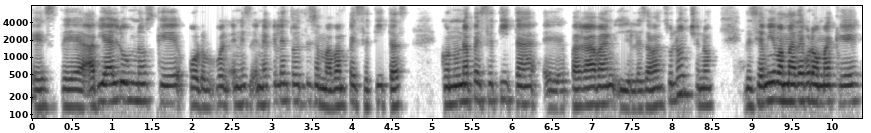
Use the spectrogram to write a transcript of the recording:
este, había alumnos que por, bueno, en, en, aquel entonces les llamaban pesetitas, con una pesetita eh, pagaban y les daban su lonche, ¿no? Decía mi mamá de broma que,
